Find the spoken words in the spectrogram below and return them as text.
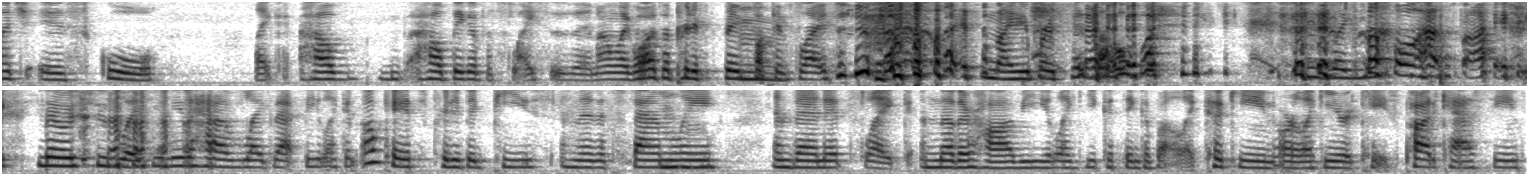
much is school like how how big of a slice is it? And I'm like, well, it's a pretty Mm. big fucking slice. it's ninety percent. It's a whole She's like, the no, whole ass pie. no, she's like, you need to have like that be like an okay, it's a pretty big piece, and then it's family, and then it's like another hobby. Like you could think about like cooking, or like in your case, podcasting,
